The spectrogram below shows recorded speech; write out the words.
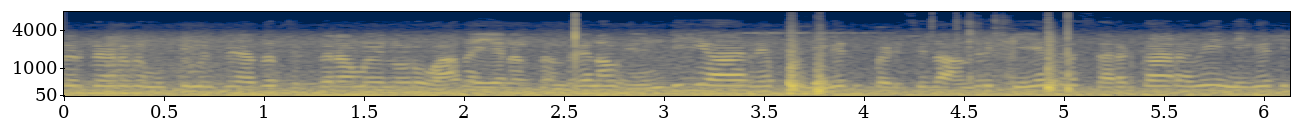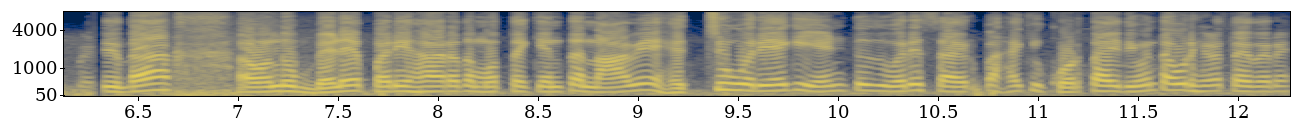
ಸರ್ಕಾರದ ಮುಖ್ಯಮಂತ್ರಿ ಆದ ಸಿದ್ದರಾಮಯ್ಯನವರು ವಾದ ಏನಂತಂದ್ರೆ ನಾವು ಎನ್ ಡಿ ಆರ್ ಎಫ್ ನಿಗದಿಪಡಿಸಿದ ಅಂದ್ರೆ ಕೇಂದ್ರ ಸರ್ಕಾರವೇ ನಿಗದಿಪಡಿಸಿದ ಒಂದು ಬೆಳೆ ಪರಿಹಾರದ ಮೊತ್ತಕ್ಕಿಂತ ನಾವೇ ಹೆಚ್ಚುವರಿಯಾಗಿ ಎಂಟೂವರೆ ಸಾವಿರ ರೂಪಾಯಿ ಹಾಕಿ ಕೊಡ್ತಾ ಇದೀವಿ ಅಂತ ಅವ್ರು ಹೇಳ್ತಾ ಇದ್ದಾರೆ.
